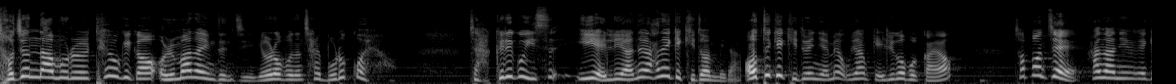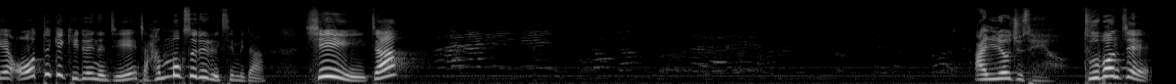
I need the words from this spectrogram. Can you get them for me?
젖은 나무를 태우기가 얼마나 힘든지 여러분은 잘 모를 거예요. 자, 그리고 이, 스- 이 엘리야는 하나님께 기도합니다. 어떻게 기도했냐면 우리 함께 읽어볼까요? 첫 번째 하나님에게 어떻게 기도했는지 자, 한 목소리로 읽습니다. 시작. 알려주세요. 두 번째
